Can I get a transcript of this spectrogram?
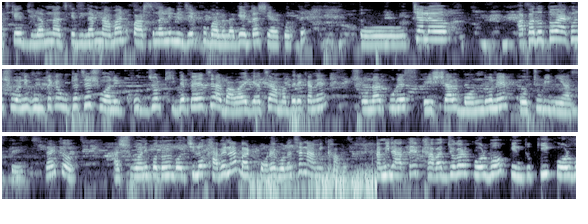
আজকে দিলাম না, আজকে দিলাম না। আমার পার্সোনালি নিজের খুব ভালো লাগে এটা শেয়ার করতে। তো চলো, আপাতত এখন সুয়ানি ঘুম থেকে উঠেছে, সুয়ানির খুব জোর খিদে পেয়েছে, আর বাবাই গেছে আমাদের এখানে সোনারপুরের স্পেশাল বন্ধনের কচুরি নিয়ে আসতে। তাই তো? আর সুয়ানি প্রথমে বলছিল, খাবে না বাট পরে বলেছে, না, আমি খাব। আমি রাতের খাবার জোগাড় করব কিন্তু কি করব?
